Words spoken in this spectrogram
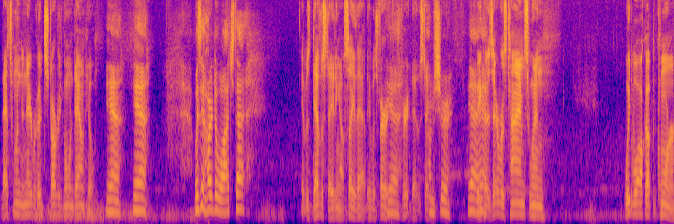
that's when the neighborhood started going downhill Yeah, yeah. Was it hard to watch that? It was devastating i'll say that it was very Yeah. very devastating I'm sure. Yeah, yeah. because there was times when we'd walk up the corner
